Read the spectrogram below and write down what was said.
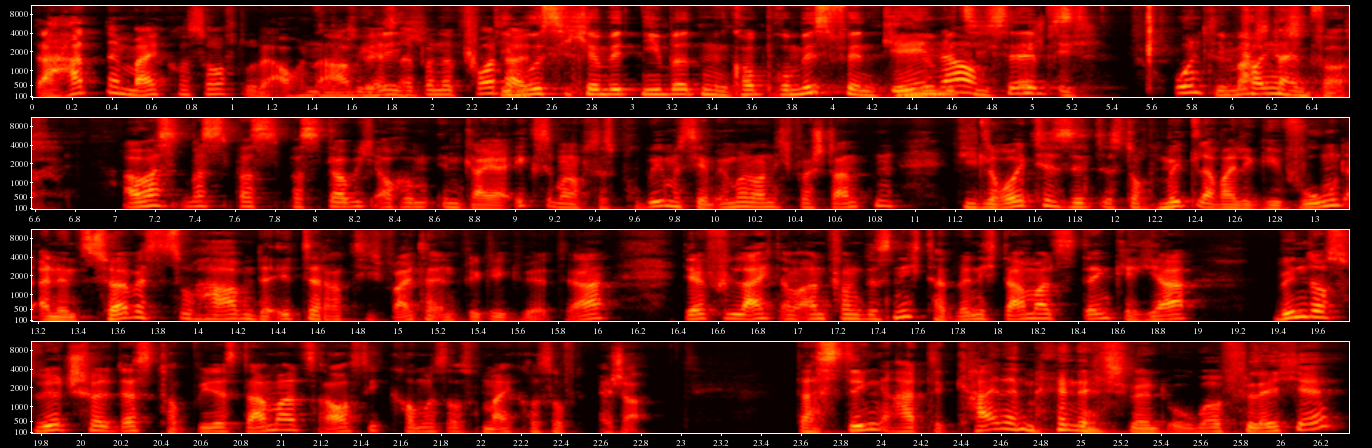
da hat eine Microsoft oder auch eine Natürlich. AWS einfach einen Vorteil. Die muss sich ja mit niemandem einen Kompromiss finden, genau, nur mit genau, sich selbst. Richtig. Und die macht einfach. Aber was, was, was, was glaube ich auch in Gaia X immer noch das Problem ist, die haben immer noch nicht verstanden, die Leute sind es doch mittlerweile gewohnt, einen Service zu haben, der iterativ weiterentwickelt wird, ja, der vielleicht am Anfang das nicht hat. Wenn ich damals denke, ja, Windows Virtual Desktop, wie das damals rausgekommen ist aus Microsoft Azure. Das Ding hatte keine Management-Oberfläche.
